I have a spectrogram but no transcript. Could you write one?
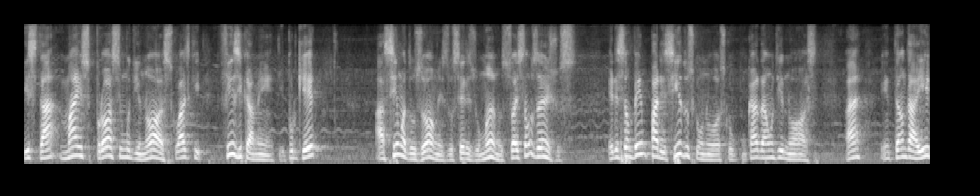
está mais próximo de nós, quase que fisicamente, porque acima dos homens, dos seres humanos, só estão os anjos. Eles são bem parecidos conosco, com cada um de nós. Né? Então, daí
